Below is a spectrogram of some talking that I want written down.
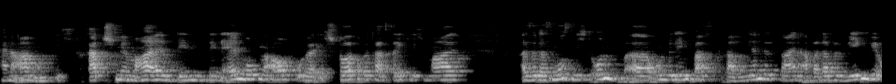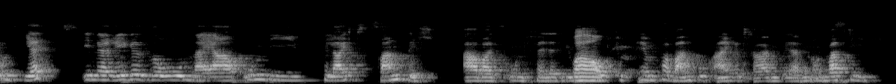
keine Ahnung, ich ratsch mir mal den, den Ellbogen auf oder ich stolpere tatsächlich mal also das muss nicht un, äh, unbedingt was Gravierendes sein, aber da bewegen wir uns jetzt in der Regel so, naja, um die vielleicht 20 Arbeitsunfälle, die wow. überhaupt im, im, Verbandbuch eingetragen werden. Und was die,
